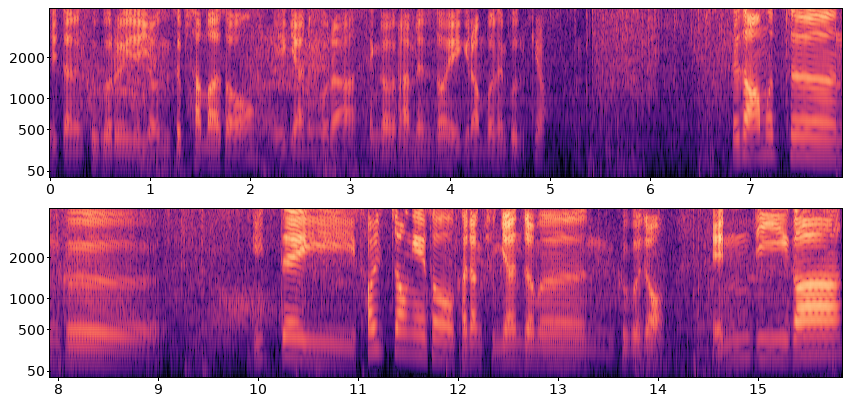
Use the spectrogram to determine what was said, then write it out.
일단은 그거를 이제 연습 삼아서 얘기하는 거라 생각을 하면서 얘기를 한번 해볼게요. 그래서 아무튼 그 이때 이 설정에서 가장 중요한 점은 그거죠. 앤디가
